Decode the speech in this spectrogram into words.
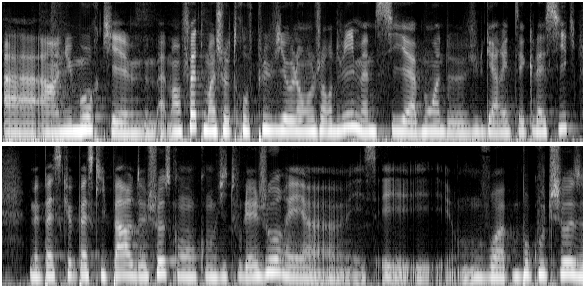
à, à un humour qui est. bah, En fait, moi, je le trouve plus violent aujourd'hui, même s'il y a moins de vulgarité classique, mais parce que parce qu'il parle de choses qu'on vit tous les jours et, euh, et- et- et on voit beaucoup de choses,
